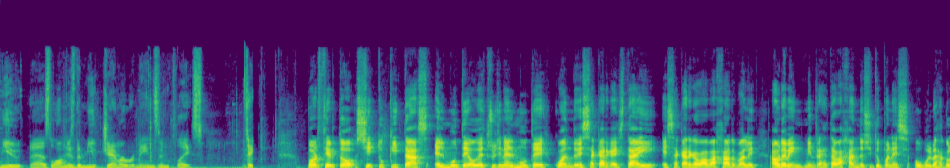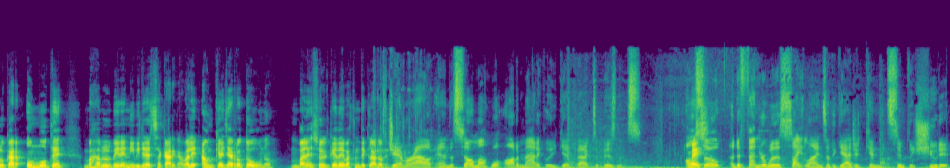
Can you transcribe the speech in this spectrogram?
Mute as long as the Mute jammer remains in place. Take Por cierto, si tú quitas el mute o destruyen el mute cuando esa carga está ahí, esa carga va a bajar, ¿vale? Ahora bien, mientras está bajando, si tú pones o vuelves a colocar un mute, vas a volver a inhibir esa carga, ¿vale? Aunque haya roto uno, ¿vale? Eso que quede bastante claro. Also, a defender with a sightline to the gadget can simply shoot it,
